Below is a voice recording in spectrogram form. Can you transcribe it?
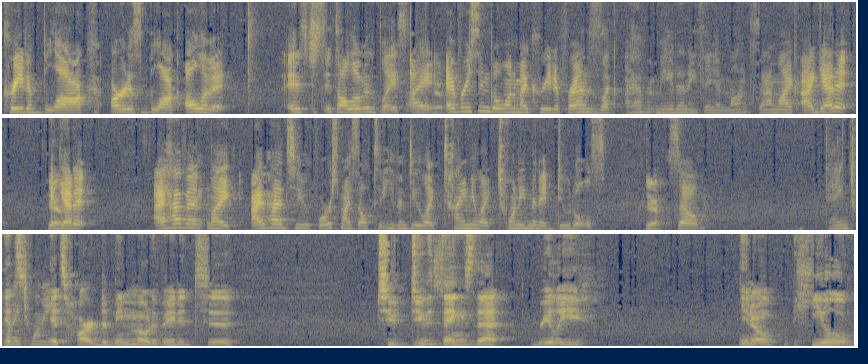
creative block, artist block, all of it. It's just it's all over the place. I Yeah. every single one of my creative friends is like, I haven't made anything in months, and I'm like, I get it, Yeah. I get it. I haven't like I've had to force myself to even do like tiny like 20 minute doodles. Yeah. So, dang It's, 2020. it's hard to be motivated to to do things that really you know heal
